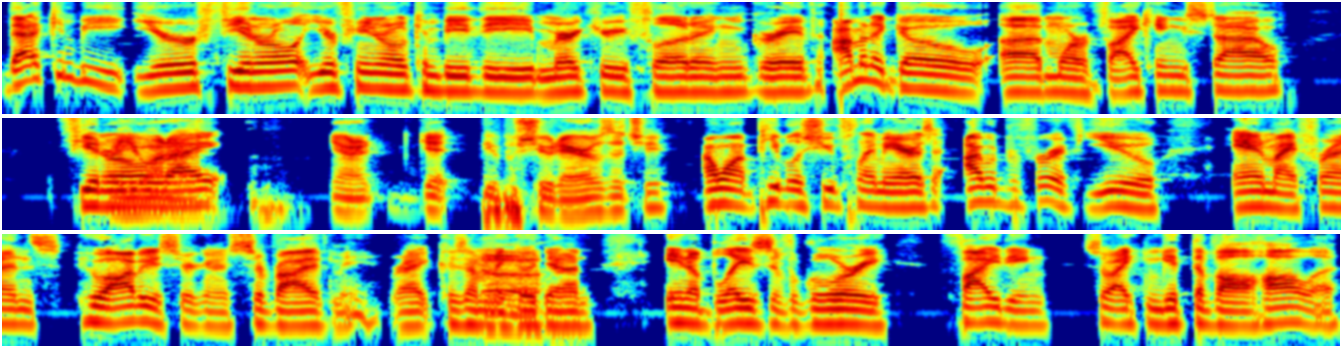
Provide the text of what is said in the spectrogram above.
that can be your funeral. Your funeral can be the Mercury floating grave. I'm gonna go uh, more Viking style funeral, wanna- right? You know, get people shoot arrows at you. I want people to shoot flaming arrows. I would prefer if you and my friends, who obviously are going to survive me, right? Because I'm going to go down in a blaze of glory fighting so I can get the Valhalla.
